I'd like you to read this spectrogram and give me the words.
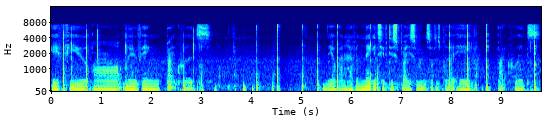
If you are moving backwards you're going to have a negative displacement. So I'll just put it here backwards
